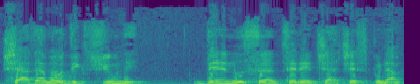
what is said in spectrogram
Și aveam o dicțiune de nu se înțelegea ce spuneam.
